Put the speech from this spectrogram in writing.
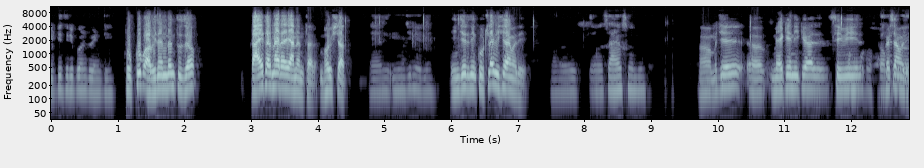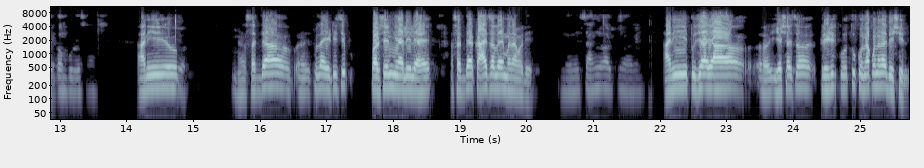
एटी थ्री पॉईंट ट्वेंटी खूप खूप अभिनंदन तुझं. काय करणार आहे यानंतर भविष्यात? इंजिनिअरिंग इंजिनिअरिंग कुठल्या विषयामध्ये? सायन्समध्ये अ, म्हणजे मेकॅनिकल सिव्हिल कशामध्ये? कम्प्युटर आणि अ, सध्या अ, तुला एटी सिक्स पर्सेंट मिळालेले आहे. सध्या काय चालू आहे मनामध्ये चांगलं वाटतं मला. आणि तुझ्या या अ, यशाचं क्रेडिट तू कोणाकोणाला देशील?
